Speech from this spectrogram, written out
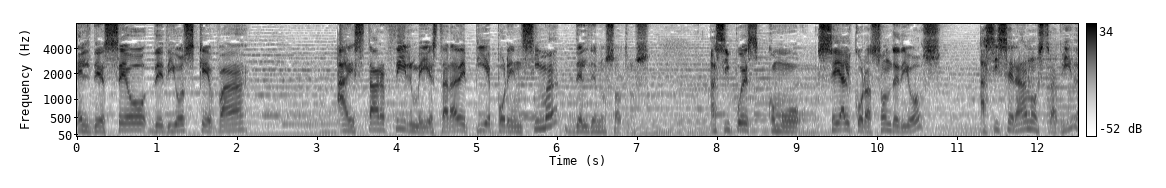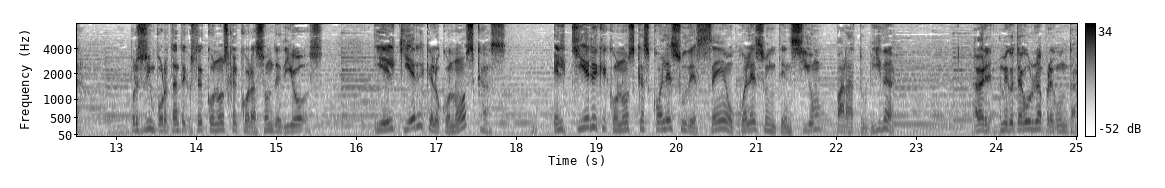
El deseo de Dios que va a estar firme y estará de pie por encima del de nosotros. Así pues, como sea el corazón de Dios, así será nuestra vida. Por eso es importante que usted conozca el corazón de Dios. Y Él quiere que lo conozcas. Él quiere que conozcas cuál es su deseo, cuál es su intención para tu vida. A ver, amigo, te hago una pregunta.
